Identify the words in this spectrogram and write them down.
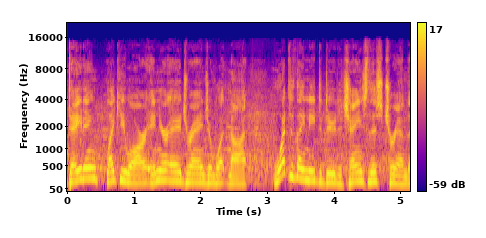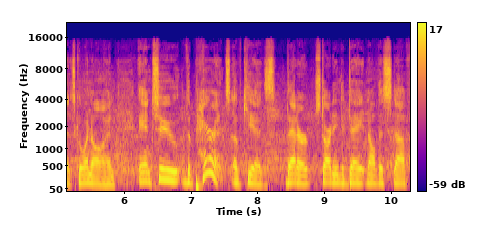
dating like you are in your age range and whatnot, what do they need to do to change this trend that's going on? And to the parents of kids that are starting to date and all this stuff,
